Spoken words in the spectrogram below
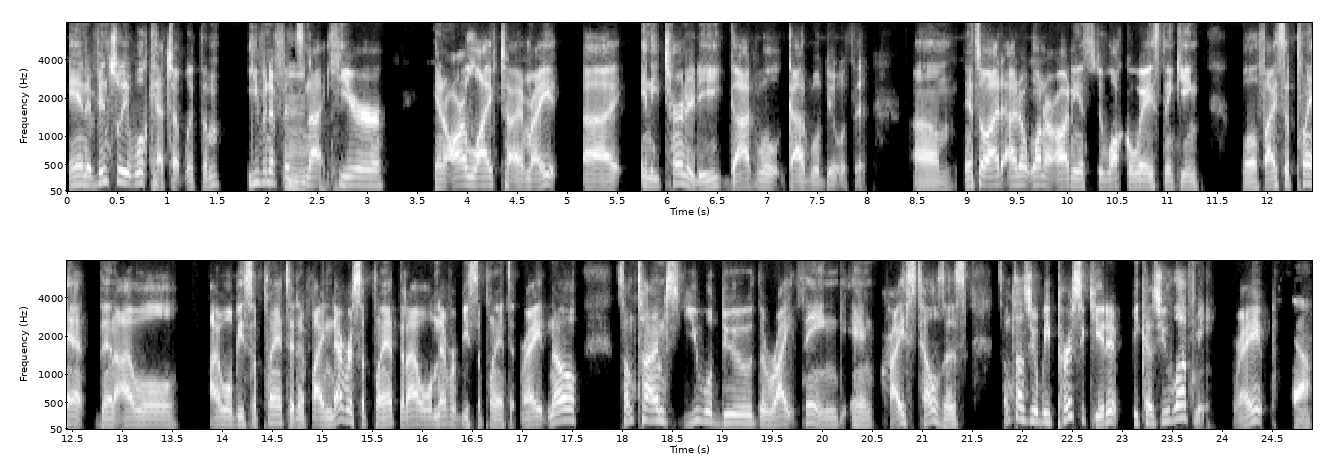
And eventually it will catch up with them even if it's mm. not here in our lifetime, right? Uh, in eternity, God will God will deal with it. Um, and so I, I don't want our audience to walk away thinking, well, if I supplant, then I will I will be supplanted. If I never supplant, then I will never be supplanted, right? No, sometimes you will do the right thing, and Christ tells us sometimes you'll be persecuted because you love me, right? Yeah.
